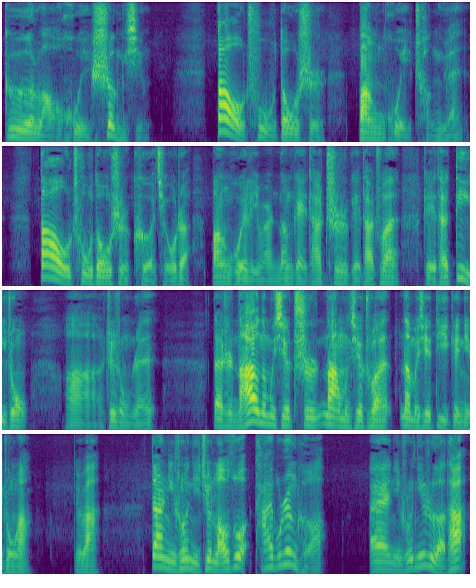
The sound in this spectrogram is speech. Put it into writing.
哥老会盛行，到处都是帮会成员，到处都是渴求着帮会里边能给他吃、给他穿、给他地种啊这种人。但是哪有那么些吃、那么些穿、那么些地给你种啊，对吧？但是你说你去劳作，他还不认可，哎，你说你惹他，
